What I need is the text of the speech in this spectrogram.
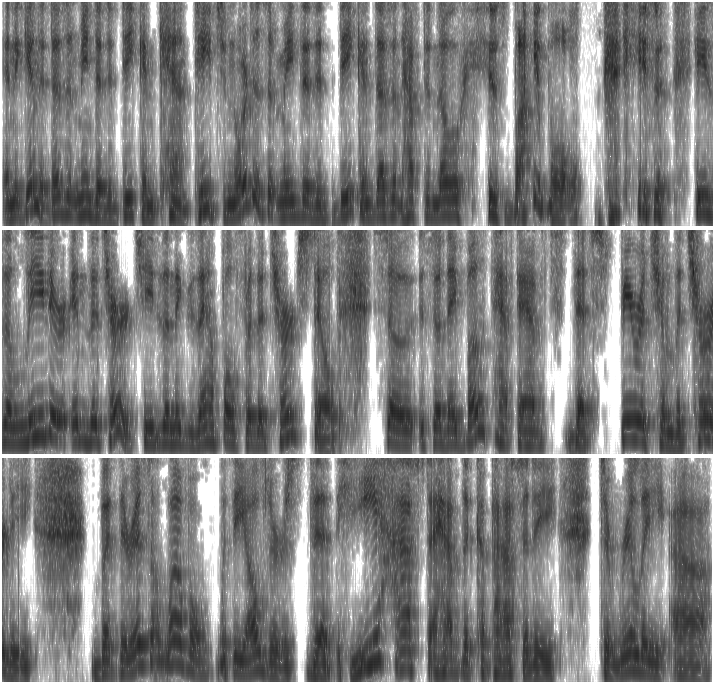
and again, it doesn't mean that a deacon can't teach, nor does it mean that a deacon doesn't have to know his Bible. he's a he's a leader in the church. He's an example for the church still. So so they both have to have that spiritual maturity, but there is a level with the elders that he has to have the capacity to really. uh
